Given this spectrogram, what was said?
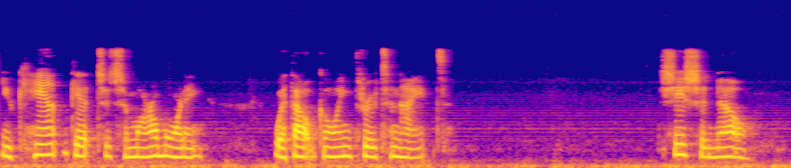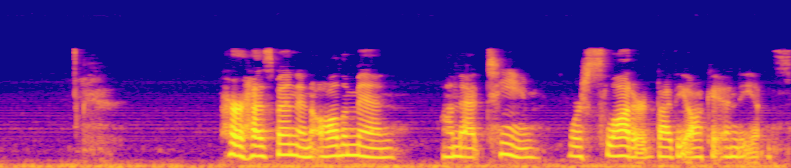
You can't get to tomorrow morning without going through tonight. She should know. Her husband and all the men on that team were slaughtered by the Auca Indians.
